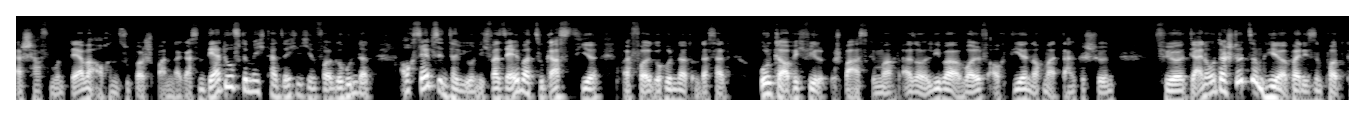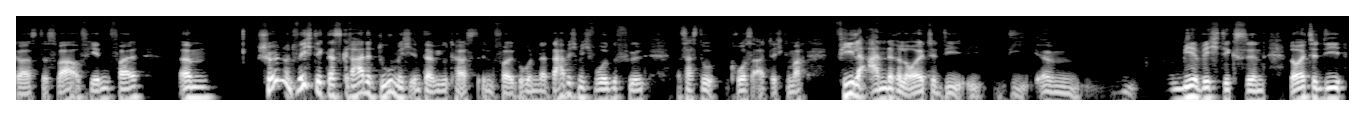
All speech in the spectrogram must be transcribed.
erschaffen und der war auch ein super spannender Gast. Und der durfte mich tatsächlich in Folge 100 auch selbst interviewen. Ich war selber zu Gast hier bei Folge 100 und das hat unglaublich viel Spaß gemacht. Also lieber Wolf, auch dir nochmal Dankeschön für deine Unterstützung hier bei diesem Podcast. Das war auf jeden Fall ähm, schön und wichtig, dass gerade du mich interviewt hast in Folge 100. Da habe ich mich wohlgefühlt. Das hast du großartig gemacht. Viele andere Leute, die, die ähm, mir wichtig sind, Leute, die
